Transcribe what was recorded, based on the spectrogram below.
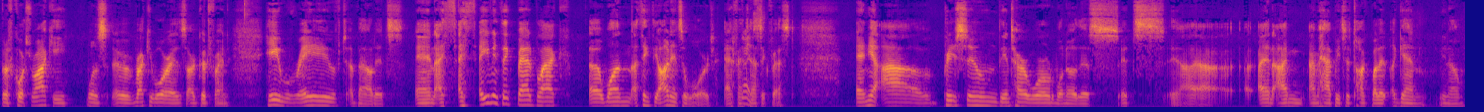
but of course Rocky was uh, Rocky Juarez, our good friend. He raved about it, and I I, I even think Bad Black uh, won I think the audience award at Fantastic Fest. And yeah, uh, pretty soon the entire world will know this. It's uh, and I'm I'm happy to talk about it again. You know,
